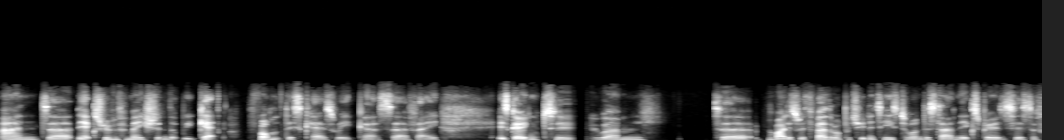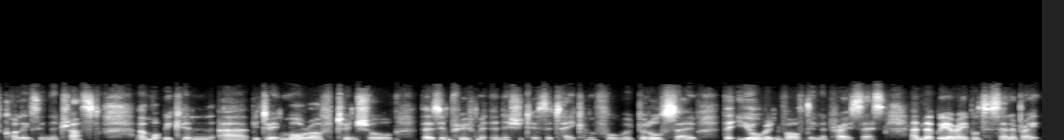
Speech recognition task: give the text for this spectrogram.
and uh, the extra information that we get from this Cares Week uh, survey is going to um, to provide us with further opportunities to understand the experiences of colleagues in the Trust and what we can uh, be doing more of to ensure those improvement initiatives are taken forward, but also that you're involved in the process and that we are able to celebrate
